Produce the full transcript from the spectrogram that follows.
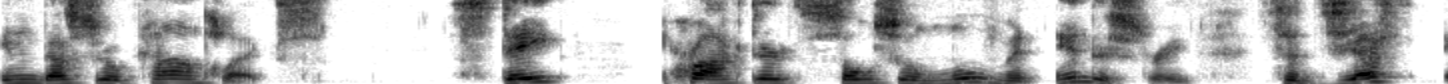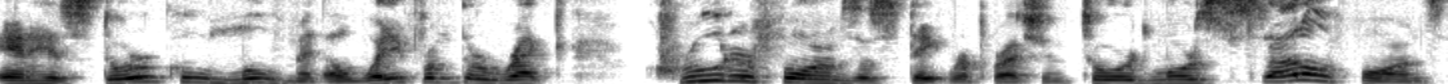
industrial complex, state proctored social movement industry suggests an historical movement away from direct, cruder forms of state repression towards more subtle forms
